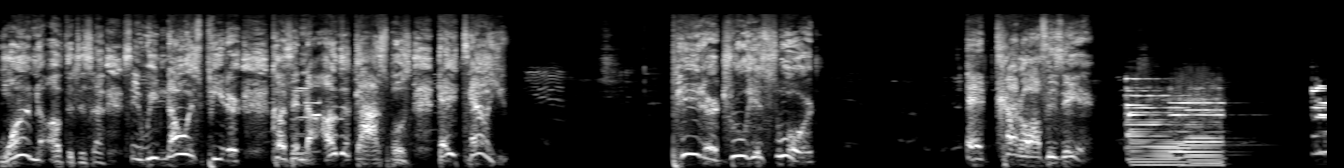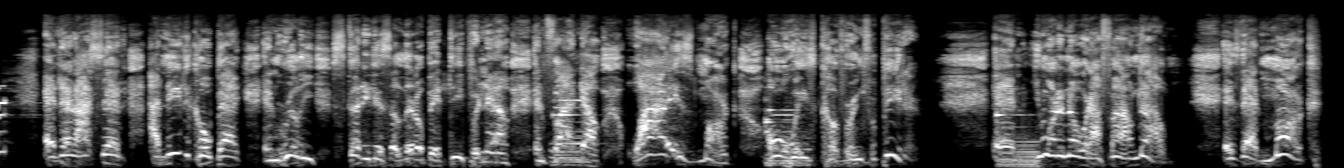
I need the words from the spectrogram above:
one of the disciples. See, we know it's Peter because in the other gospels, they tell you Peter drew his sword and cut off his ear. And then I said, I need to go back and really study this a little bit deeper now and find out why is Mark always covering for Peter? And you want to know what I found out? Is that Mark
